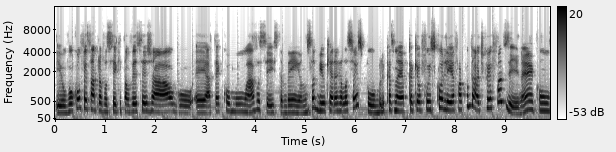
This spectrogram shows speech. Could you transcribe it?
eu vou confessar para você que talvez seja algo é, até comum a vocês também. Eu não sabia o que era relações públicas na época que eu fui escolher a faculdade que eu ia fazer, né? Com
